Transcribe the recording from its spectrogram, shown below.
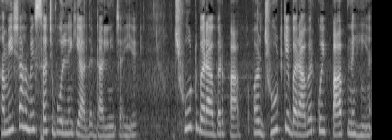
हमेशा हमें सच बोलने की आदत डालनी चाहिए। झूठ बराबर पाप और झूठ के बराबर कोई पाप नहीं है।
